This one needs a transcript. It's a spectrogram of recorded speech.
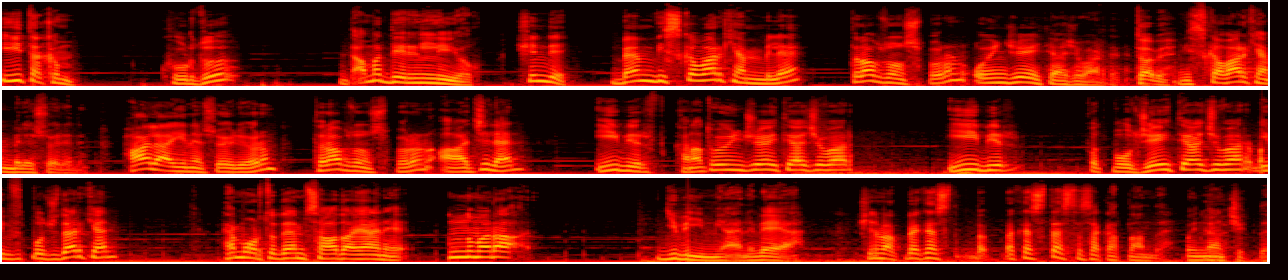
iyi takım kurdu ama derinliği yok. Şimdi ben Viska varken bile Trabzonspor'un oyuncuya ihtiyacı var dedim. Tabii. Viska varken bile söyledim. Hala yine söylüyorum. Trabzonspor'un acilen iyi bir kanat oyuncuya ihtiyacı var. İyi bir futbolcuya ihtiyacı var. İyi bir futbolcu derken hem ortada hem sağda yani on numara gibiyim yani veya. Şimdi bak Bekas, Bakasitas da sakatlandı. Oyundan Evet. çıktı.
